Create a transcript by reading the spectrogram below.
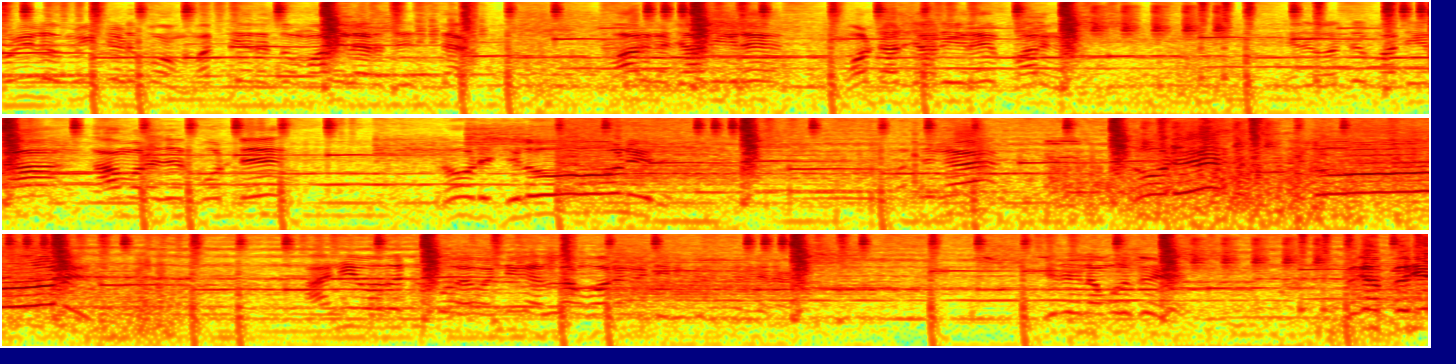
தொழிலை மீட்டெடுப்போம் மத்திய அரசு மாநில அரசு. பாருங்கள் ஜாதிகளே மோட்டார் ஜாதிகளே பாருங்கள் இது வந்து பார்த்தீங்கன்னா காமராஜர் போட்டு ரோடு ஜிலோனு பார்த்துங்க. ரோடு ரோடு அணிவகுத்து வண்டிகள் எல்லாம் ஓரம் கட்டி இது நம்மளுக்கு மிகப்பெரிய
